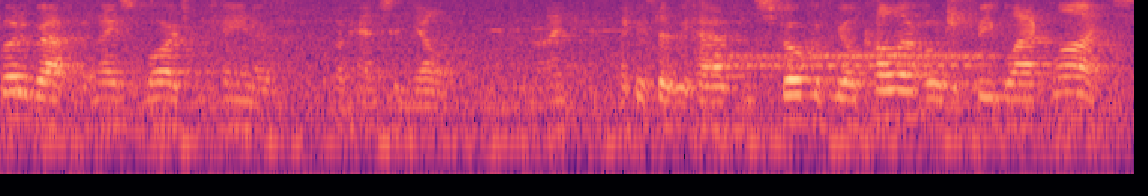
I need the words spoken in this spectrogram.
photograph a nice large container of Hansa yellow. Right? Like I said, we have stroke of real color over three black lines.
